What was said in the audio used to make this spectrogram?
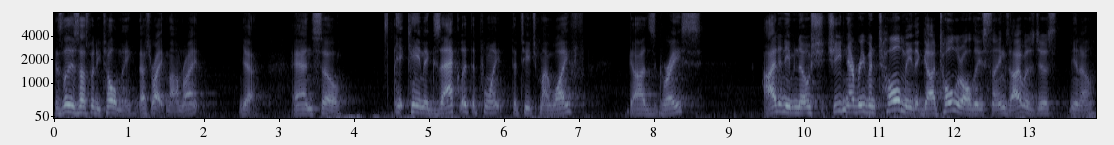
At least that's what he told me. That's right, Mom, right? Yeah. And so it came exactly at the point to teach my wife God's grace. I didn't even know, she, she never even told me that God told her all these things. I was just, you know,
